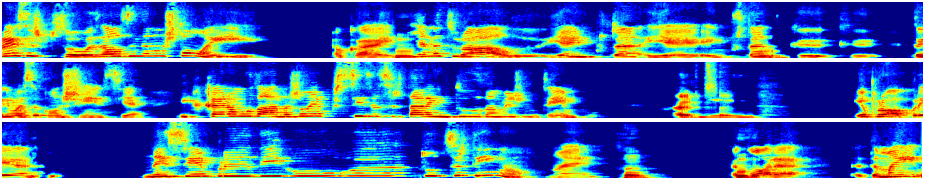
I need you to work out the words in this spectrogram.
para essas pessoas elas ainda não estão aí, ok? Hum. E é natural e é, importan e é, importante hum. que, que, tenham essa consciência e que queiram mudar, mas não é preciso acertar em tudo ao mesmo tempo. Certo, certo. Eu própria nem sempre digo uh, tudo certinho, não é? Hum. Agora, também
